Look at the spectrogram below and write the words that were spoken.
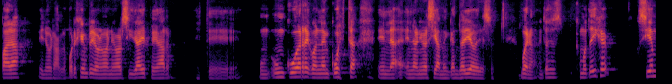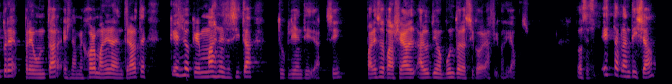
para lograrlo. Por ejemplo, ir a una universidad y pegar este, un, QR con la encuesta en la, universidad. Me encantaría ver eso. Bueno, entonces, como te dije, siempre preguntar es la mejor manera de enterarte qué es lo que más necesita tu cliente. ¿sí? Para eso, para llegar al, último punto de los psicográficos, digamos. Entonces, esta plantilla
